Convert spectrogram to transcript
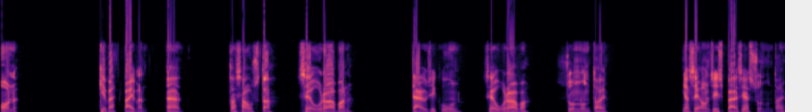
on kevätpäivän ää, tasausta seuraavan täysikuun seuraava sunnuntai. Ja se on siis pääsiäissunnuntai.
